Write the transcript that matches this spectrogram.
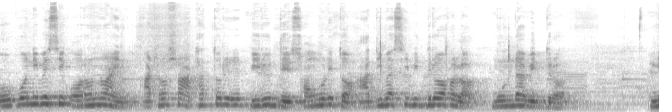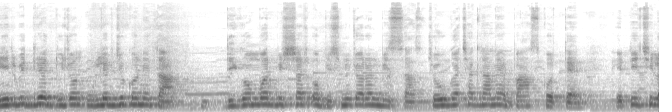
ঔপনিবেশিক অরণ্য আইন আঠারোশো আটাত্তরের বিরুদ্ধে সংগঠিত আদিবাসী বিদ্রোহ হল মুন্ডা বিদ্রোহ। নীল দুজন উল্লেখযোগ্য নেতা দিগম্বর বিশ্বাস ও বিষ্ণুচরণ বিশ্বাস চৌগাছা গ্রামে বাস করতেন। এটি ছিল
